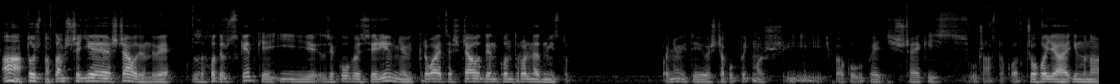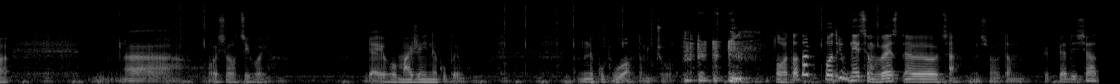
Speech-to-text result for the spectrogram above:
А, точно, там ще є ще один, диви. Заходиш в скидки і з якогось рівня відкривається ще один контроль над містом. Поняв, і ти його ще купити можеш і типа купити ще якийсь участок. От чого я іменно. А, ось оцей. Я його майже і не купив. Не купував там нічого. От, а так по дрібницям ввести. Е, це, там 50.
